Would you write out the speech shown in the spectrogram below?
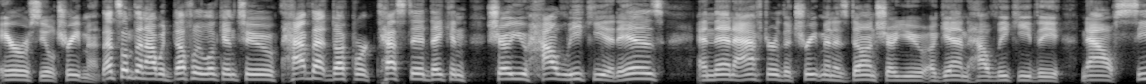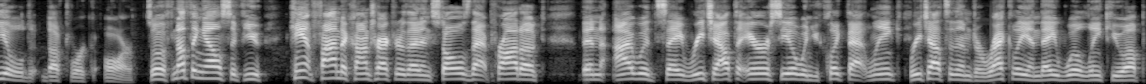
AeroSeal treatment. That's something I would definitely look into. Have that ductwork tested. They can show you how leaky it is. And then after the treatment is done, show you again how leaky the now sealed ductwork are. So if nothing else, if you can't find a contractor that installs that product, then I would say reach out to AeroSeal when you click that link, reach out to them directly and they will link you up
